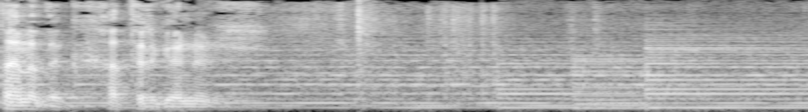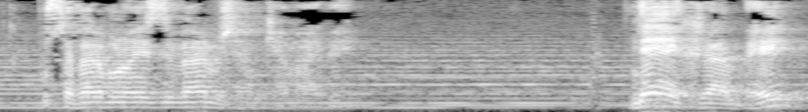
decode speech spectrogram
Tanıdık, hatır gönül. Bu sefer buna izin vermeyeceğim Kemal Bey. Ne Ekrem Bey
